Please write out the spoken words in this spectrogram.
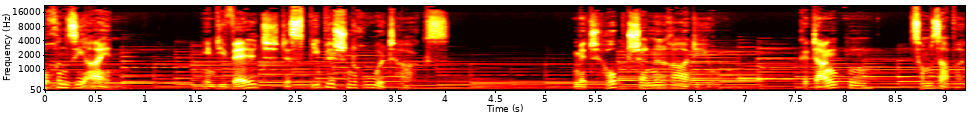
tauchen Sie ein in die Welt des biblischen Ruhetags mit Hope Channel Radio. Gedanken zum Sabbat.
